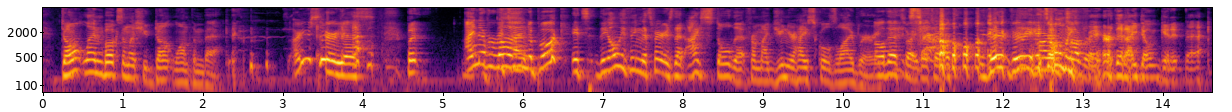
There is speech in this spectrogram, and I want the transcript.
don't lend books unless you don't want them back. Are you serious? but I never But- returned a book. it's the only thing that's fair is that I stole that from my junior high school's library. Oh, that's right. That's right. It's very, very it's only cover. fair that I don't get it back,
